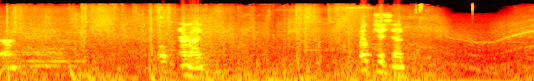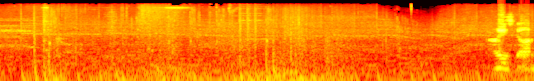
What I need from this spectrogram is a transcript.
Um, oh, never mind. Spoke too soon. Oh, he's gone.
